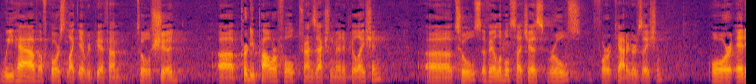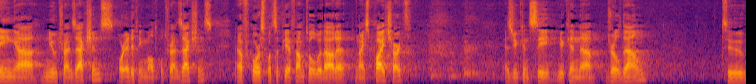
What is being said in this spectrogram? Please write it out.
we have, of course, like every PFM tool should, uh, pretty powerful transaction manipulation uh, tools available, such as rules for categorization, or adding uh, new transactions, or editing multiple transactions. And of course, what's a PFM tool without a nice pie chart? As you can see, you can uh, drill down to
